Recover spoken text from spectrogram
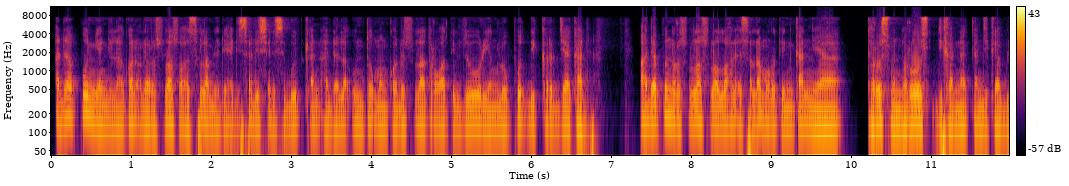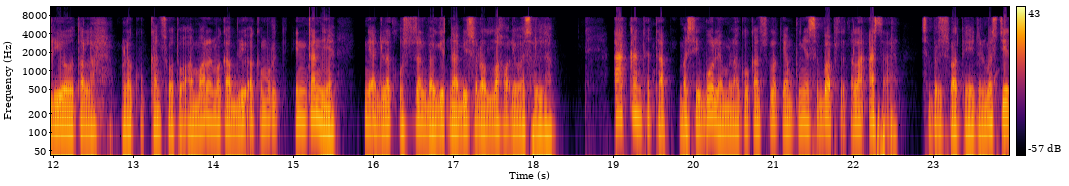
Adapun yang dilakukan oleh Rasulullah SAW dari hadis-hadis yang disebutkan adalah untuk mengkodus sholat rawatib zuhur yang luput dikerjakan. Adapun Rasulullah SAW merutinkannya terus menerus dikarenakan jika beliau telah melakukan suatu amalan maka beliau akan merutinkannya. Ini adalah khususan bagi Nabi Shallallahu Alaihi Wasallam. Akan tetapi masih boleh melakukan sholat yang punya sebab setelah asar seperti sholat tahiyatul masjid,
